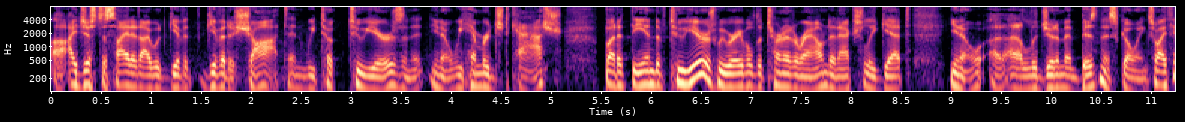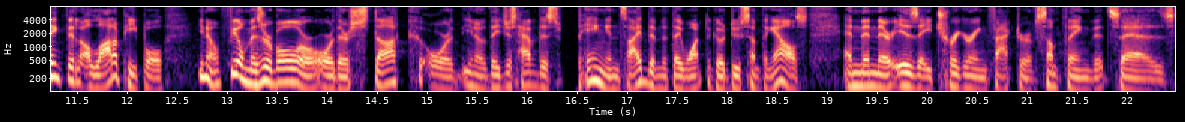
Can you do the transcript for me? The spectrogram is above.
uh, I just decided I would give it give it a shot. And we took two years, and it you know we hemorrhaged cash, but at the end of two years, we were able to turn it around and actually get you know a, a legitimate business going. So I think that a lot of people you know feel miserable or, or they're stuck or you know they just have this ping inside them that they want to go do something else and then there is a triggering factor of something that says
